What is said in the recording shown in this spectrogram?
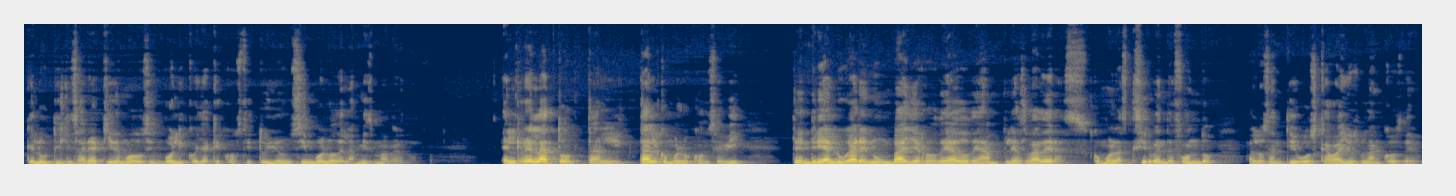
que lo utilizaré aquí de modo simbólico ya que constituye un símbolo de la misma verdad. El relato, tal, tal como lo concebí, tendría lugar en un valle rodeado de amplias laderas, como las que sirven de fondo a los antiguos caballos blancos de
